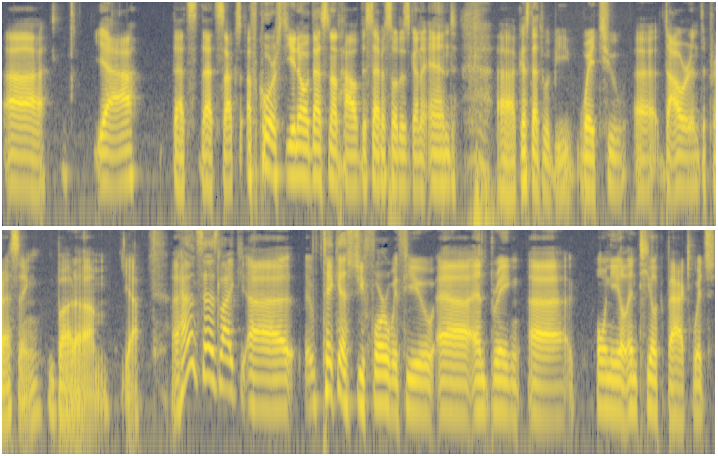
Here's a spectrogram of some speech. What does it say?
Uh, yeah, that's that sucks. Of course, you know that's not how this episode is going to end, because uh, that would be way too uh, dour and depressing. But um, yeah, uh, Hammond says like uh, take SG4 with you uh, and bring uh, O'Neill and Teal'c back, which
